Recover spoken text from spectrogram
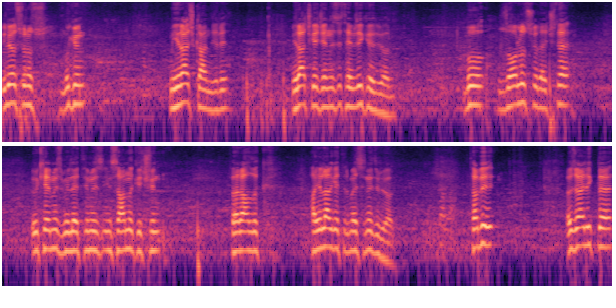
Biliyorsunuz bugün Miraç Kandili. Miraç gecenizi tebrik ediyorum. Bu zorlu süreçte ülkemiz, milletimiz, insanlık için ferahlık, hayırlar getirmesini diliyorum. Tabii özellikle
